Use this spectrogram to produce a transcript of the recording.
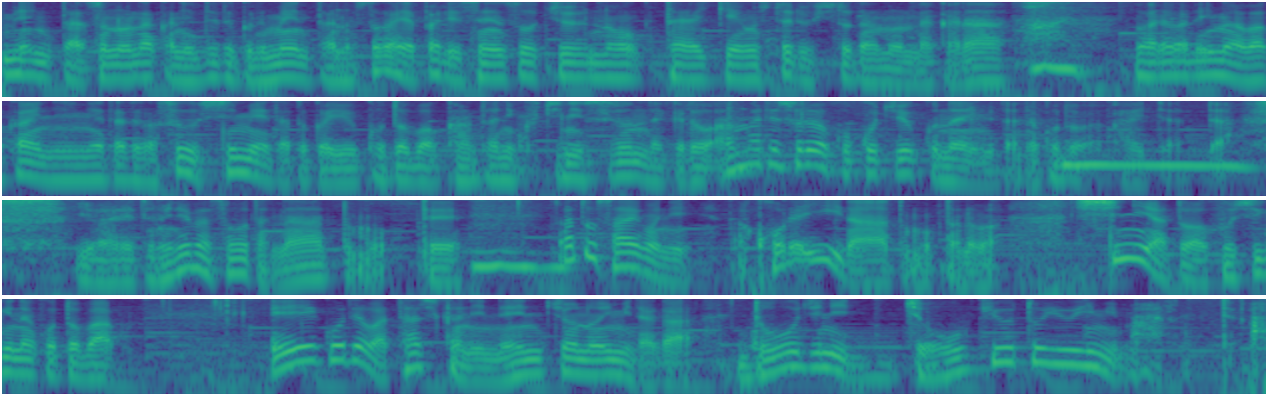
メンターその中に出てくるメンターの人がやっぱり戦争中の体験をしてる人だもんだからはい。我々今若い人間たちがすぐ使命だとかいう言葉を簡単に口にするんだけどあんまりそれは心地よくないみたいなことが書いてあって言われてみればそうだなと思って。あと最後にあこれいいなと思ったのはシニアとは不思議な言葉英語では確かに年長の意味だが同時に上級という意味もあるって。あ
